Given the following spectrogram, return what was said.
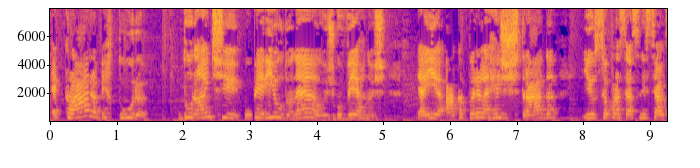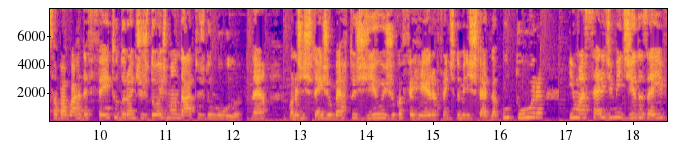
é clara abertura durante o período, né, os governos. E aí a capoeira é registrada e o seu processo inicial de salvaguarda é feito durante os dois mandatos do Lula, né? Quando a gente tem Gilberto Gil e Juca Ferreira à frente do Ministério da Cultura e uma série de medidas aí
